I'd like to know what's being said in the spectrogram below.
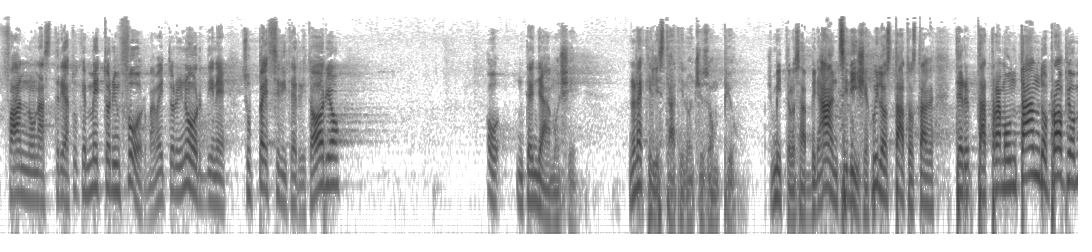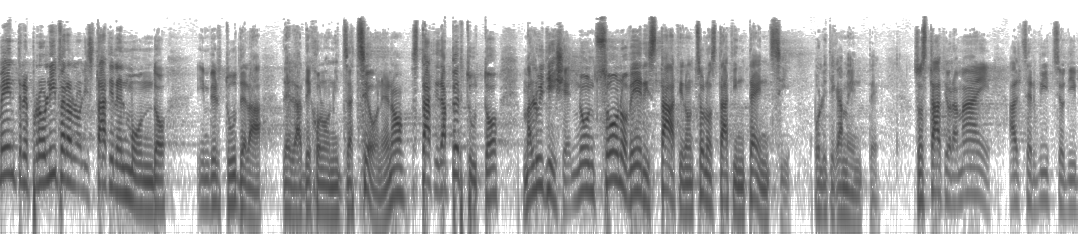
fanno una striatura, che mettono in forma, mettono in ordine su pezzi di territorio? Oh, intendiamoci, non è che gli stati non ci sono più. Schmitt lo sa bene, anzi dice, qui lo Stato sta, ter- sta tramontando proprio mentre proliferano gli stati nel mondo in virtù della, della decolonizzazione, no? Stati dappertutto, ma lui dice non sono veri stati, non sono stati intensi politicamente, sono stati oramai al servizio di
